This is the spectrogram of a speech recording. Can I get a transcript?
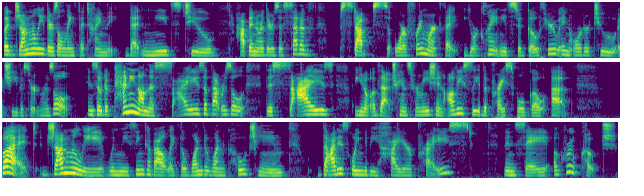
But generally there's a length of time that, that needs to happen or there's a set of steps or framework that your client needs to go through in order to achieve a certain result. And so depending on the size of that result, the size, you know, of that transformation, obviously the price will go up. But generally, when we think about like the one-to-one coaching, that is going to be higher priced than say a group coach.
